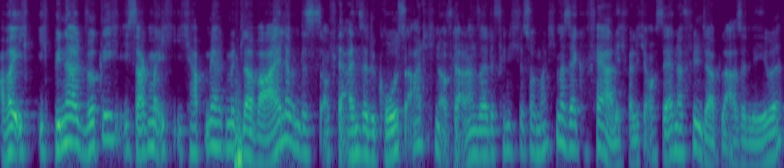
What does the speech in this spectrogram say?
aber ich, ich bin halt wirklich, ich sag mal, ich, ich habe mir halt mittlerweile, und das ist auf der einen Seite großartig und auf der anderen Seite finde ich das auch manchmal sehr gefährlich, weil ich auch sehr in der Filterblase lebe.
